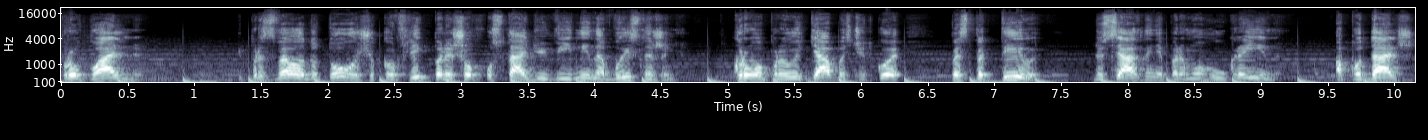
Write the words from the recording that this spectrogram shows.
провальною і призвела до того, що конфлікт перейшов у стадію війни на виснаження, кровопролиття без чіткої перспективи, досягнення перемоги України, а подальше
